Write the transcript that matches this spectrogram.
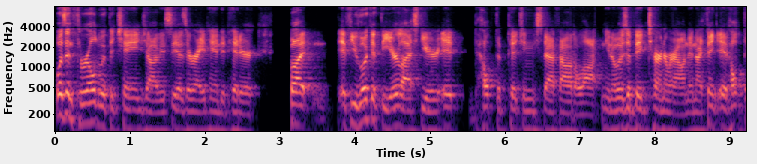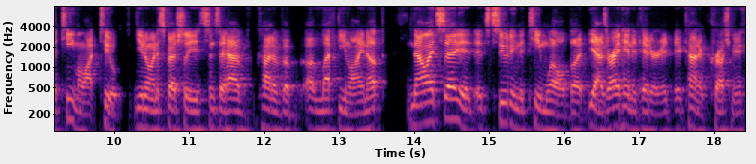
wasn't thrilled with the change, obviously, as a right-handed hitter. But if you look at the year last year, it helped the pitching staff out a lot. You know, it was a big turnaround, and I think it helped the team a lot too. You know, and especially since they have kind of a, a lefty lineup. Now I'd say it, it's suiting the team well. But yeah, as a right-handed hitter, it, it kind of crushed me.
